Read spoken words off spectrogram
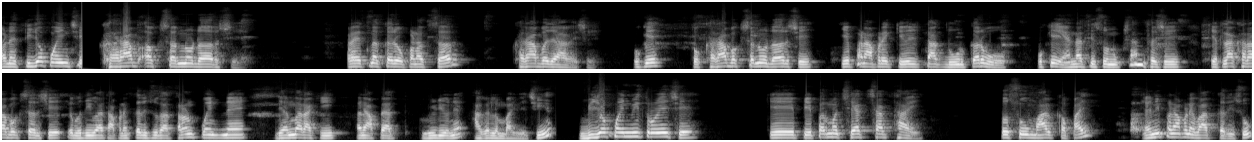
અને ત્રીજો પોઈન્ટ છે, ખરાબ અક્ષરનો ડર છે. પ્રયત્ન કર્યો પણ અક્ષર ખરાબ જ આવે છે. ઓકે? તો ખરાબ અક્ષરનો ડર છે એ પણ આપણે કેવી રીતના દૂર કરવો? ઓકે? એનાથી શું નુકસાન થશે? કેટલા ખરાબ અક્ષર છે? એ બધી વાત આપણે કરીશું. આ ત્રણ પોઈન્ટને ધ્યાનમાં રાખી અને આપણે આ વિડીયોને આગળ લંબાવીએ છીએ. બીજો પોઈન્ટ મિત્રો એ છે કે પેપરમાં છેક છાક થાય, તો શું માર્ક કપાય? એની પણ આપણે વાત કરીશું.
